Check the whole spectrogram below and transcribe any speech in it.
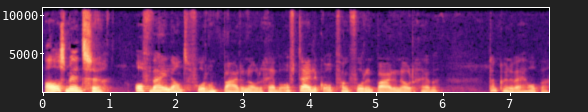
als mensen of weiland voor hun paarden nodig hebben, of tijdelijke opvang voor hun paarden nodig hebben, dan kunnen wij helpen.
